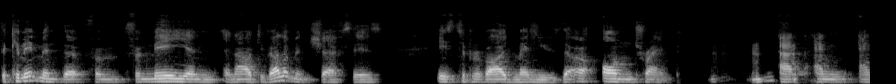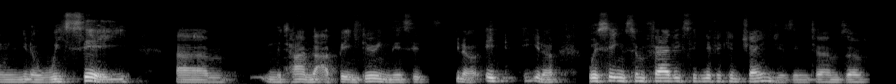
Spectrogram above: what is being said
the commitment that from from me and, and our development chefs is is to provide menus that are on trend. Mm-hmm. mm-hmm. And and and you know we see um, in the time that I've been doing this, it's you know it you know we're seeing some fairly significant changes in terms of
